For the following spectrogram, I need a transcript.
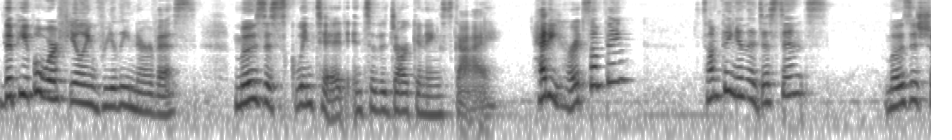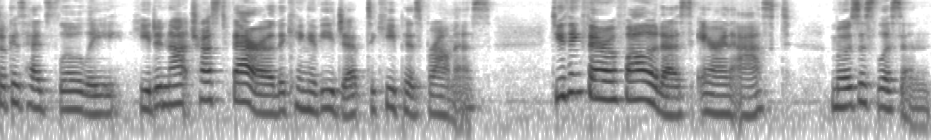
The people were feeling really nervous. Moses squinted into the darkening sky. Had he heard something? Something in the distance? Moses shook his head slowly. He did not trust Pharaoh, the king of Egypt, to keep his promise. Do you think Pharaoh followed us? Aaron asked. Moses listened.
